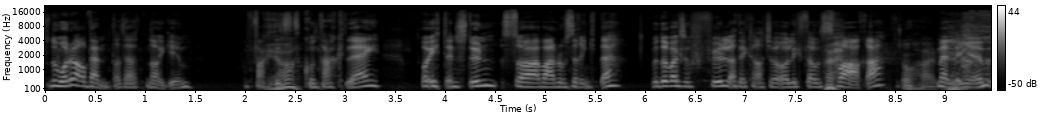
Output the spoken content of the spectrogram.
Så nå må du bare vente til at noen faktisk Ja. kontakter deg. Og etter en stund så var det noen som ringte. Men da var jeg så full at jeg klarte ikke å liksom svare oh, meldingen.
